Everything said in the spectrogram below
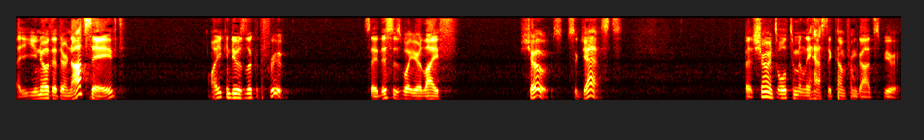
that you know that they're not saved. All you can do is look at the fruit. Say, this is what your life shows, suggests. But assurance ultimately has to come from God's Spirit.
